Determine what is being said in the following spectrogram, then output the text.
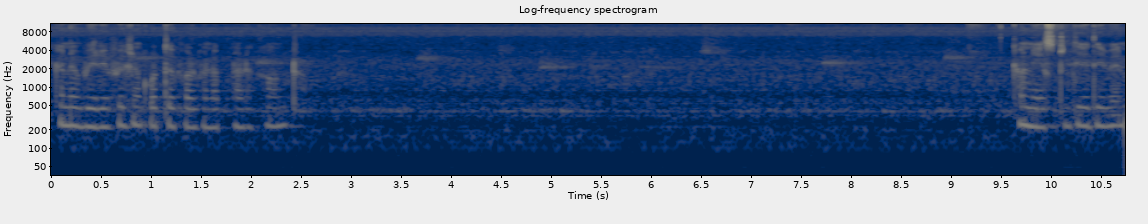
এখানে ভেরিফিকেশন করতে পারবেন আপনার অ্যাকাউন্ট নেক্সট দিয়ে দিবেন।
